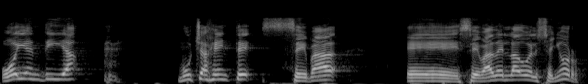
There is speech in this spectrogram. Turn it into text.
Hoy en día mucha gente se va, eh, se va del lado del Señor.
